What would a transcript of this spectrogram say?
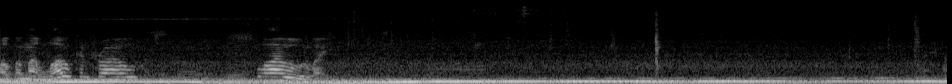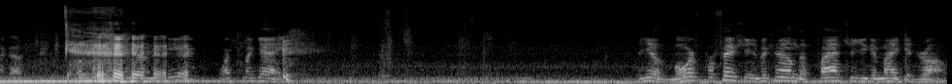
Open my low control, slowly. I got here. Watch my gauge. You know, the more proficient you become, the faster you can make it drop.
